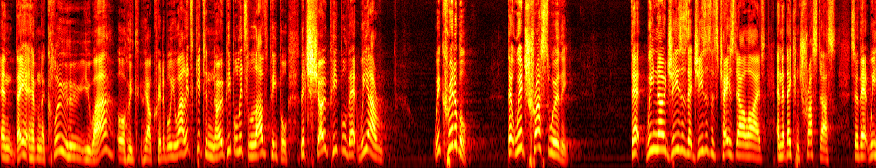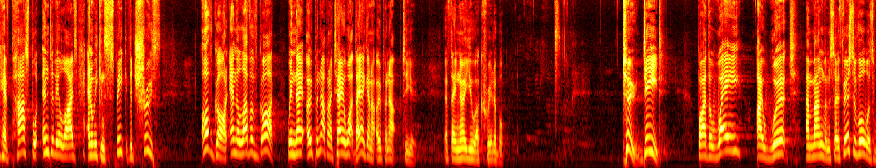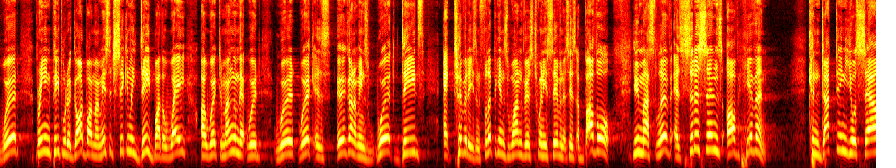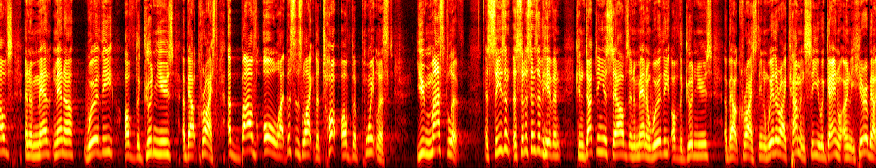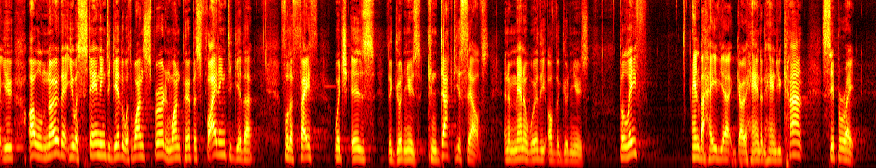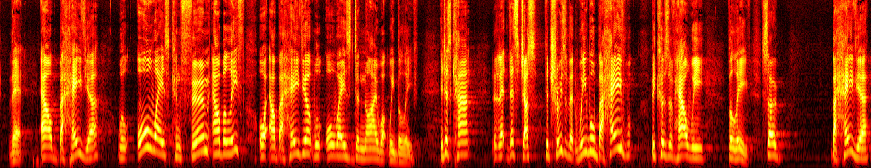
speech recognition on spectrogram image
and they haven't a clue who you are or who, how credible you are. Let's get to know people. Let's love people. Let's show people that we are we're credible, that we're trustworthy, that we know Jesus, that Jesus has changed our lives, and that they can trust us so that we have passport into their lives and we can speak the truth of God and the love of God when they open up. And I tell you what, they are going to open up to you if they know you are credible. Two, deed. By the way I worked among them. So, first of all, was word, bringing people to God by my message. Secondly, deed, by the way I worked among them. That word, word work is ergon, it means work, deeds, activities. In Philippians 1, verse 27, it says, Above all, you must live as citizens of heaven, conducting yourselves in a manner worthy of the good news about Christ. Above all, like this is like the top of the point list. You must live as, citizens of heaven, conducting yourselves in a manner worthy of the good news about Christ. Then, whether I come and see you again or only hear about you, I will know that you are standing together with one spirit and one purpose, fighting together for the faith which is the good news. Conduct yourselves in a manner worthy of the good news. Belief and behavior go hand in hand. You can't separate that. Our behavior will always confirm our belief, or our behavior will always deny what we believe. It just can't, that's just the truth of it. We will behave because of how we believe. So, behavior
